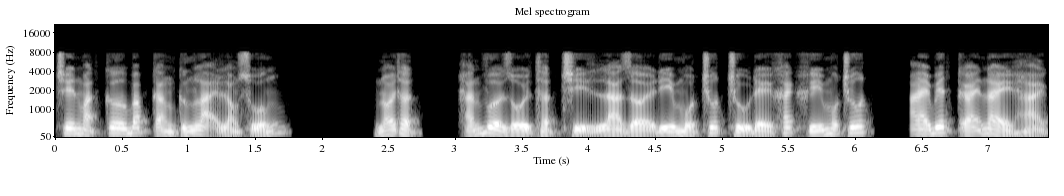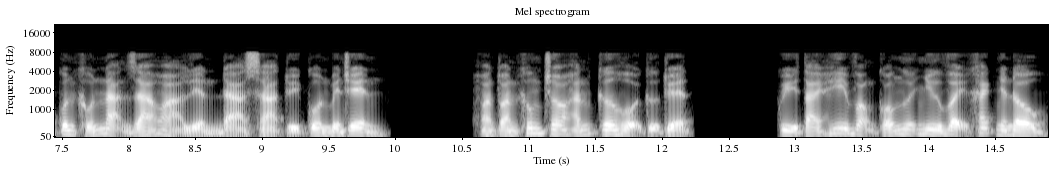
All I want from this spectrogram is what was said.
trên mặt cơ bắp căng cứng lại lòng xuống. Nói thật, hắn vừa rồi thật chỉ là rời đi một chút chủ đề khách khí một chút, ai biết cái này hải quân khốn nạn ra hỏa liền đả xà tùy côn bên trên. Hoàn toàn không cho hắn cơ hội cự tuyệt. Quỷ tài hy vọng có ngươi như vậy khách nhân đâu.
